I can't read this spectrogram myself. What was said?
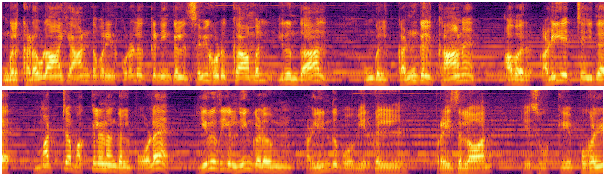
உங்கள் கடவுளாகிய ஆண்டவரின் குரலுக்கு நீங்கள் செவி கொடுக்காமல் இருந்தால் உங்கள் கண்கள் காண அவர் அழியச் செய்த மற்ற மக்களினங்கள் போல இறுதியில் நீங்களும் அழிந்து போவீர்கள். பிரைசலான் இயேசுக்கே புகழ்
